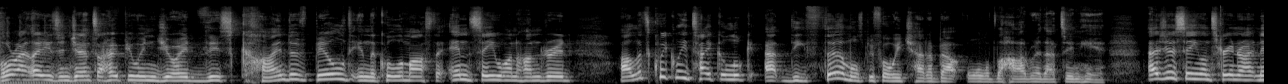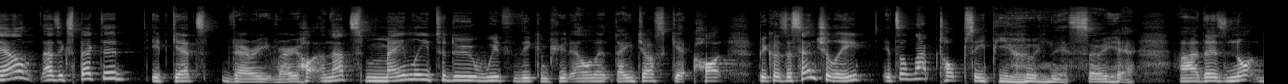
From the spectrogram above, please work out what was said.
All right, ladies and gents, I hope you enjoyed this kind of build in the Cooler Master NC100. Uh, let's quickly take a look at the thermals before we chat about all of the hardware that's in here. As you're seeing on screen right now, as expected, it gets very, very hot. And that's mainly to do with the compute element. They just get hot because essentially it's a laptop CPU in this. So yeah, uh, there's not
